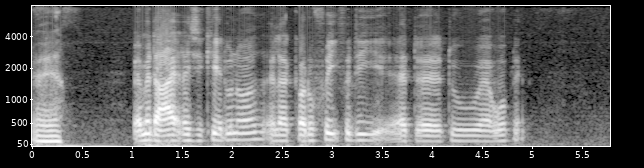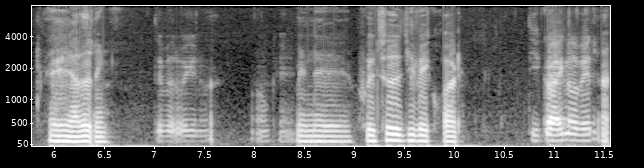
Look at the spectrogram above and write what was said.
Ja, ja. Hvad med dig? Risikerer du noget? Eller går du fri, fordi at øh, du er ordblind? Øh, jeg ved det ikke. Det ved du ikke endnu. Okay. Men øh, politiet, de vil ikke røre det. De gør ikke noget ved det? Nej.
